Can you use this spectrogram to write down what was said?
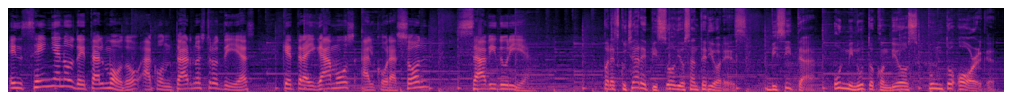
enséñanos de tal modo a contar nuestros días que traigamos al corazón sabiduría. Para escuchar episodios anteriores, visita unminutocondios.org.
